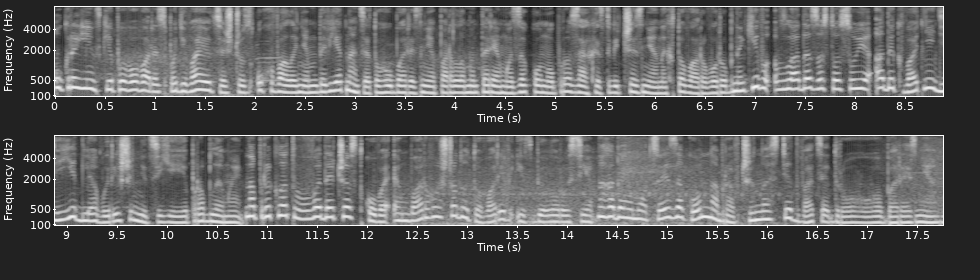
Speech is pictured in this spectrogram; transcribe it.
Українські пивовари сподіваються, що з ухваленням 19 березня парламентарями закону про захист вітчизняних товаровиробників влада застосує адекватні дії для вирішення цієї проблеми. Наприклад, введе часткове ембарго щодо товарів із Білорусі. Нагадаємо, цей закон набрав чинності 22 березня.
